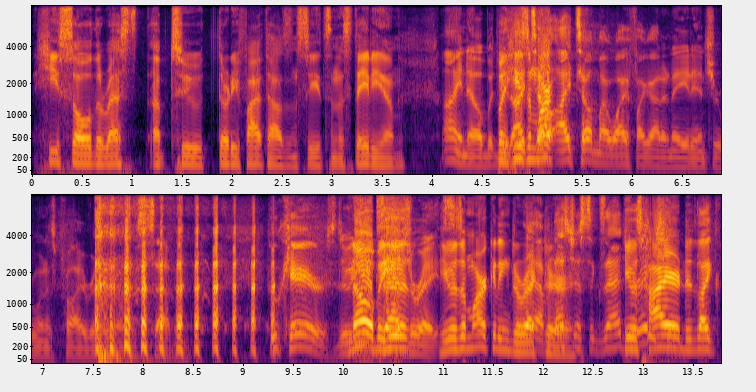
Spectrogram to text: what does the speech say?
he sold the rest up to thirty five thousand seats in the stadium. I know, but, But dude, he's I, a tell, I tell my wife I got an eight incher when it's probably really only seven. Who cares, dude? No, he but he was, he was a marketing yeah, director. but that's just exaggerating. He was hired to like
